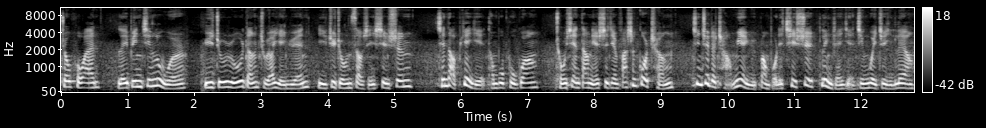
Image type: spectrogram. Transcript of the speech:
周厚安、雷宾金露儿、余竹如等主要演员以剧中造型现身，前导片也同步曝光，重现当年事件发生过程，精致的场面与磅礴的气势，令人眼睛为之一亮。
